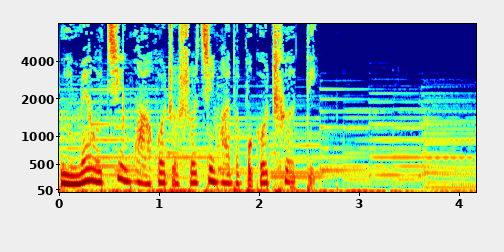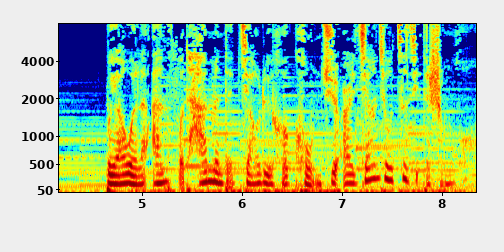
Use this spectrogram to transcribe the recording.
你没有进化，或者说进化的不够彻底。不要为了安抚他们的焦虑和恐惧而将就自己的生活，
